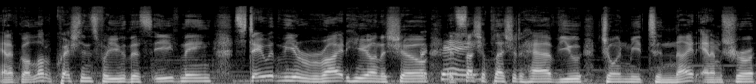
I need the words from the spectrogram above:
And I've got a lot of questions for you this evening. Stay with me right here on the show. Okay. It's such a pleasure to have you join me tonight. And I'm sure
